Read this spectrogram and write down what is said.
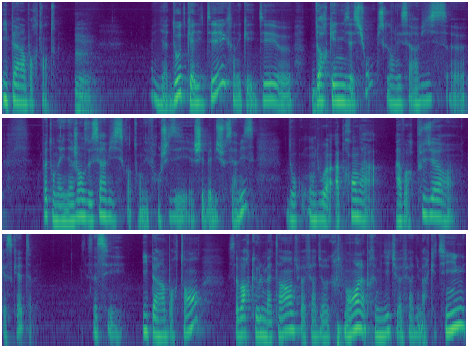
hyper importante. Hmm. Il y a d'autres qualités qui sont des qualités euh, d'organisation, puisque dans les services, euh, en fait, on a une agence de service quand on est franchisé chez Babichou Service. Donc, on doit apprendre à avoir plusieurs casquettes. Ça, c'est hyper important. Savoir que le matin, tu vas faire du recrutement, l'après-midi, tu vas faire du marketing,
